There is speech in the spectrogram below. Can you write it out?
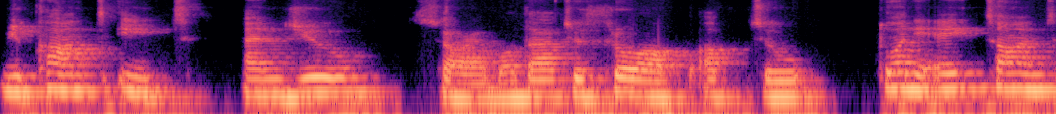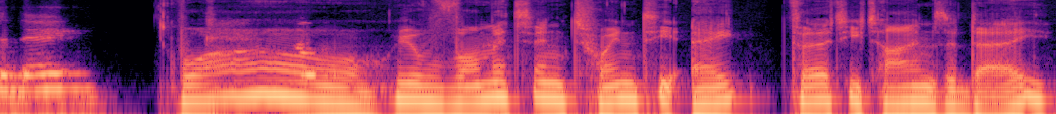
you can't eat. And you, sorry about that, you throw up up to 28 times a day. Wow. You're vomiting 28, 30 times a day?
